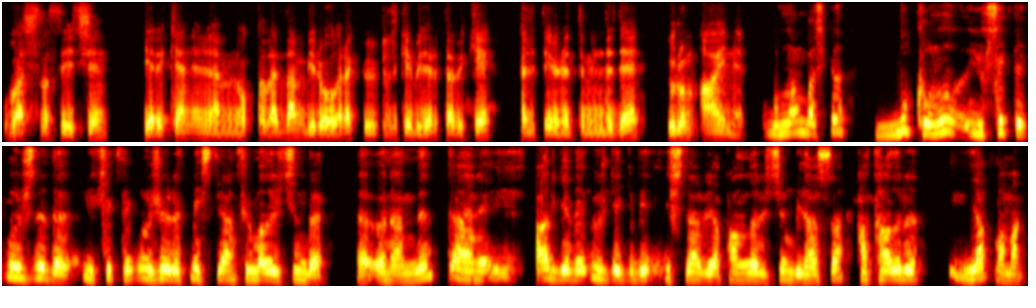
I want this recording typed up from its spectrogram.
ulaşması için gereken en önemli noktalardan biri olarak gözükebilir. Tabii ki kalite yönetiminde de durum aynı. Bundan başka bu konu yüksek teknolojide de yüksek teknoloji üretmek isteyen firmalar için de e, önemli. Yani ARGE ve ÜRGE gibi işler yapanlar için bilhassa hataları yapmamak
